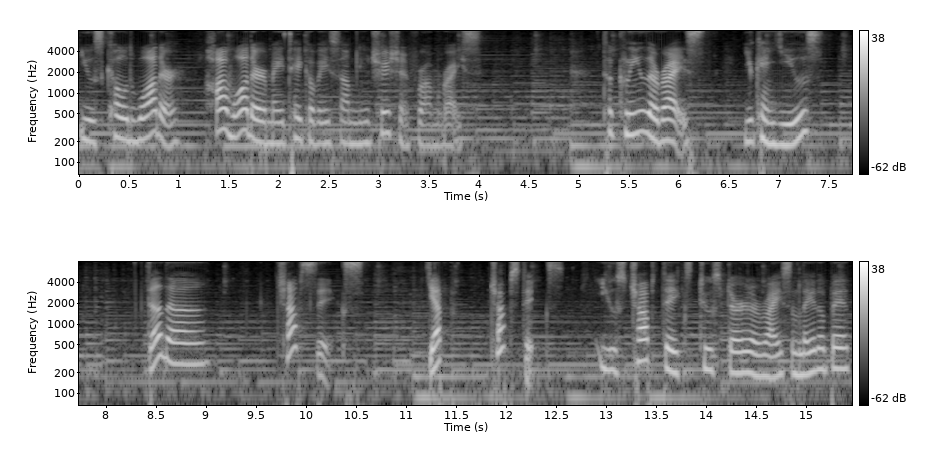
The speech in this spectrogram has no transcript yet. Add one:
Use cold water. Hot water may take away some nutrition from rice. To clean the rice, you can use da-da, chopsticks. Yep, chopsticks. Use chopsticks to stir the rice a little bit.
